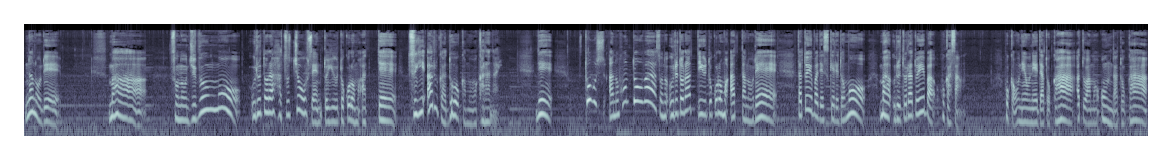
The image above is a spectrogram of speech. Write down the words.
なので、まあ、その自分もウルトラ初挑戦というところもあって、次あるかどうかもわからない。で、当初、あの、本当はそのウルトラっていうところもあったので、例えばですけれども、まあ、ウルトラといえば、ホカさん。ホカオネオネだとか、あとはまあ、オンだとか、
